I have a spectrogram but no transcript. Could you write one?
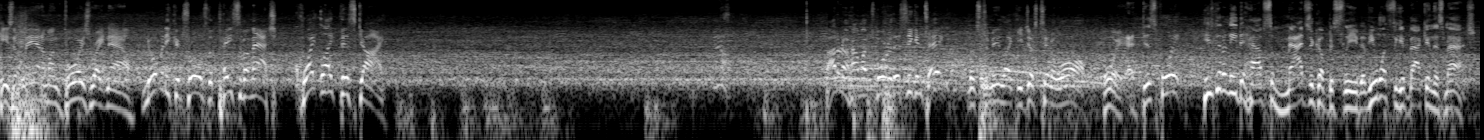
He's a man among boys right now. Nobody controls the pace of a match quite like this guy. I don't know how much more of this he can take. Looks to me like he just hit a wall. Boy, at this point, he's going to need to have some magic up his sleeve if he wants to get back in this match.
